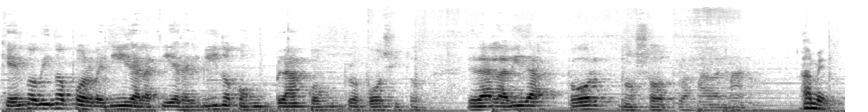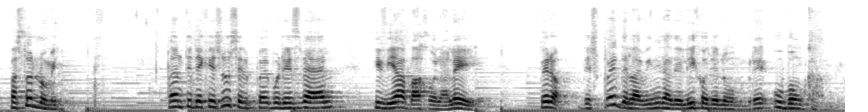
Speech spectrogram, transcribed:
Que Él no vino por venir a la tierra, Él vino con un plan, con un propósito de dar la vida por nosotros, amado hermano. Amén. Pastor Lumi, antes de Jesús el pueblo de Israel vivía bajo la ley, pero después de la venida del Hijo del Hombre hubo un cambio.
